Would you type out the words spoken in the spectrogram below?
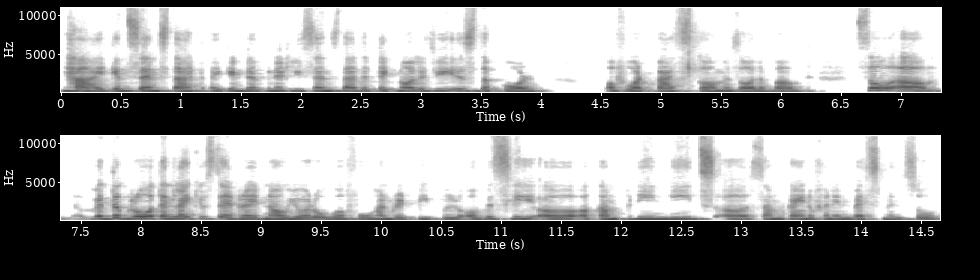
yeah i can sense that i can definitely sense that the technology is the core of what Paxcom is all about so um, with the growth and like you said, right now you are over 400 people. Obviously, uh, a company needs uh, some kind of an investment. So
